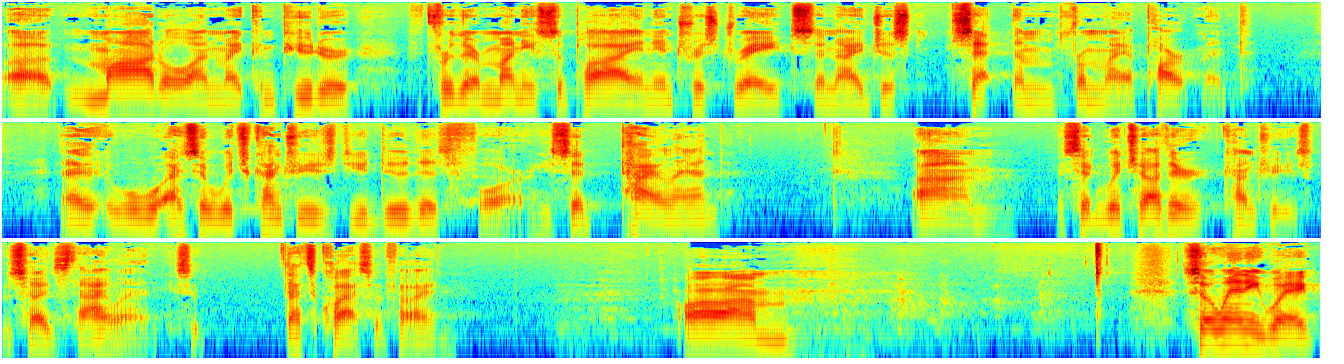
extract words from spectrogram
a model on my computer for their money supply and interest rates, and I just set them from my apartment. I, I, said, Which countries do you do this for? He said, Thailand. Um, I said, Which other countries besides Thailand? He said, That's classified. Um, so, anyway,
